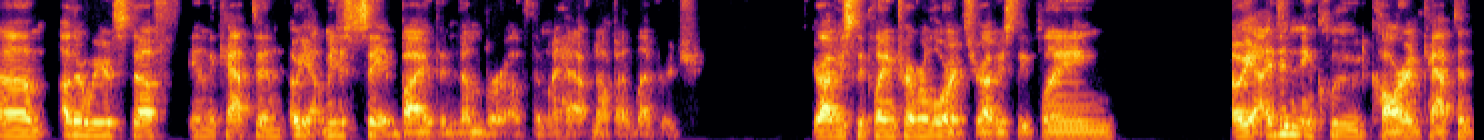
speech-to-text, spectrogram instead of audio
um, other weird stuff in the captain. Oh yeah, let me just say it by the number of them I have, not by leverage. You're obviously playing Trevor Lawrence. You're obviously playing. Oh yeah, I didn't include Carr and captain.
